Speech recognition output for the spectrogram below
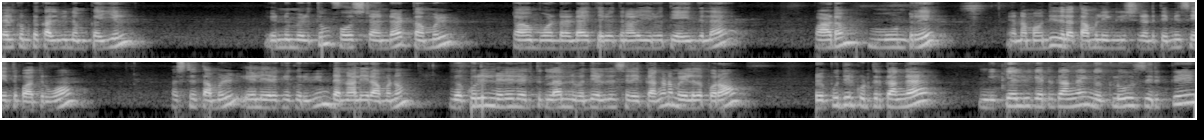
வெல்கம் டு கல்வி நம் கையில் என்னும் எழுத்தும் fourth standard Tamil term one ரெண்டாயிரத்தி இருபத்தி நாலு இருபத்தி ஐந்தில். பாடம் மூன்று. நம்ம வந்து இதில் தமிழ் இங்கிலீஷ் ரெண்டுத்தையுமே சேர்த்து பார்த்துருவோம். ஃபஸ்ட்டு தமிழ் ஏழு இறக்கை குருவியும் தென்னாலிராமனும் இங்கே குரில் நிலையில் எடுத்துக்கலாம்னு வந்து எழுத சொல்லியிருக்காங்க. நம்ம எழுத போகிறோம் ஒரு புதிர் கொடுத்துருக்காங்க. இங்கே கேள்வி கேட்டிருக்காங்க. இங்கே க்ளூஸ் இருக்குது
